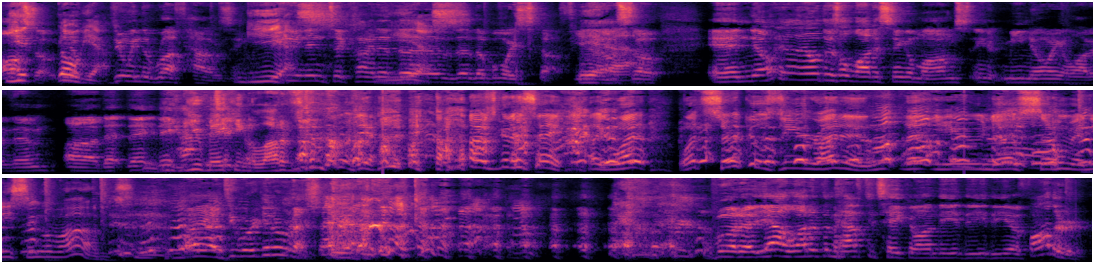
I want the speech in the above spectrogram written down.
Also, you oh, know, yeah. doing the rough housing, Yes. being into kind of the Yes. the, the boy stuff, you Yeah. know. So, and you know, I know there's a lot of single moms, you know, me knowing a lot of them, uh, that they, they have you making a lot of them. I was gonna say, like, what what circles do you run in that you know so many single moms? I, I do work in a restaurant. but uh, yeah, a lot of them have to take on the the, the uh, father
